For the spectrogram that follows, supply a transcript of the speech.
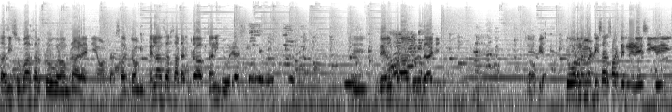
ਤਾਂ ਅਸੀਂ ਸਵੇਰ ਸਰ ਪ੍ਰੋਗਰਾਮ ਬਣਾ ਲਿਆ ਜੀ ਆਉਣ ਦਾ। ਸਰ, ਕਿਉਂਕਿ ਪਹਿਲਾਂ ਸਰ ਸਾਡਾ ਕੋਈ ਰਾਬਤਾ ਨਹੀਂ ਹੋ ਰਿਹਾ ਸੀ। ਤੇ ਦਿਲ ਬੜਾ ਦੁਖਦਾ ਜੀ। ਕਿਉਂਕਿ ਟੂਰਨਾਮੈਂਟ ਹੀ ਸਰ ਸਾਡੇ ਨੇੜੇ ਸੀਗੇ ਜੀ,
